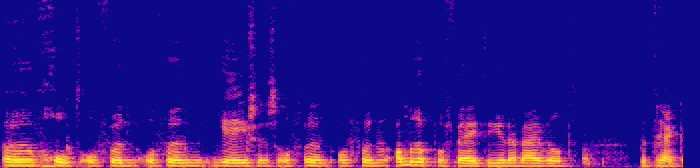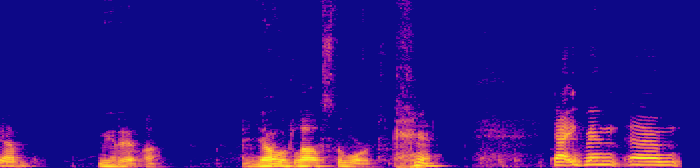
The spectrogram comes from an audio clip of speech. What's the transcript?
een God of een, of een Jezus of een, of een andere profeet die je daarbij wilt betrekken. Mirella, en jou het laatste woord. Ja, ik ben um,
